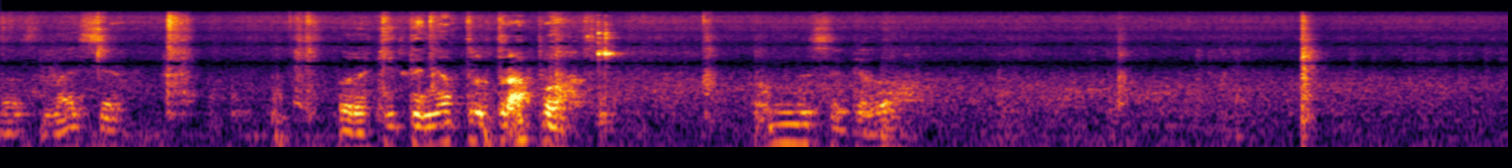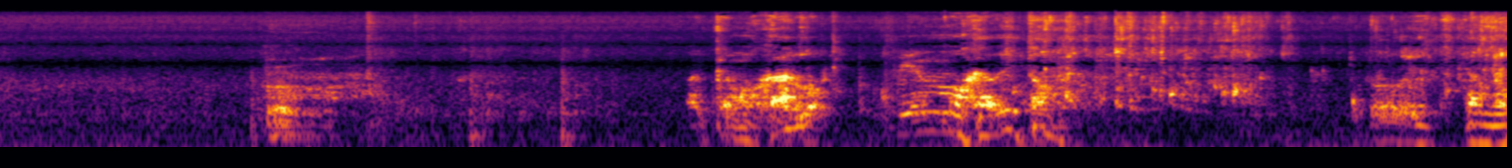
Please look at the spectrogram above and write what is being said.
Más nicer. Por aquí tenía otro trapo. ¿Dónde se quedó? mojarlo bien mojadito. este está muy,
